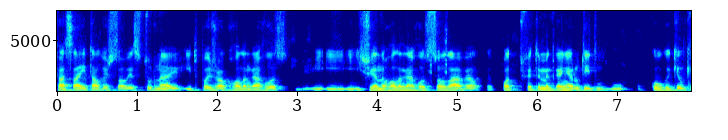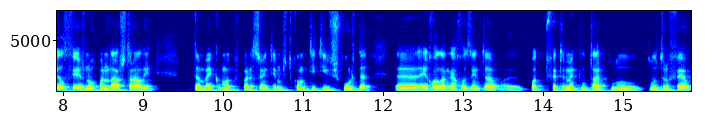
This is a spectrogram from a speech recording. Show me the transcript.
faça aí talvez só esse torneio e depois jogue Roland Garros e, e, e, chegando a Roland Garros saudável pode perfeitamente ganhar o título com aquilo que ele fez no Open da Austrália também com uma preparação em termos de competitivos curta uh, em Roland Garros então uh, pode perfeitamente lutar pelo, pelo troféu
